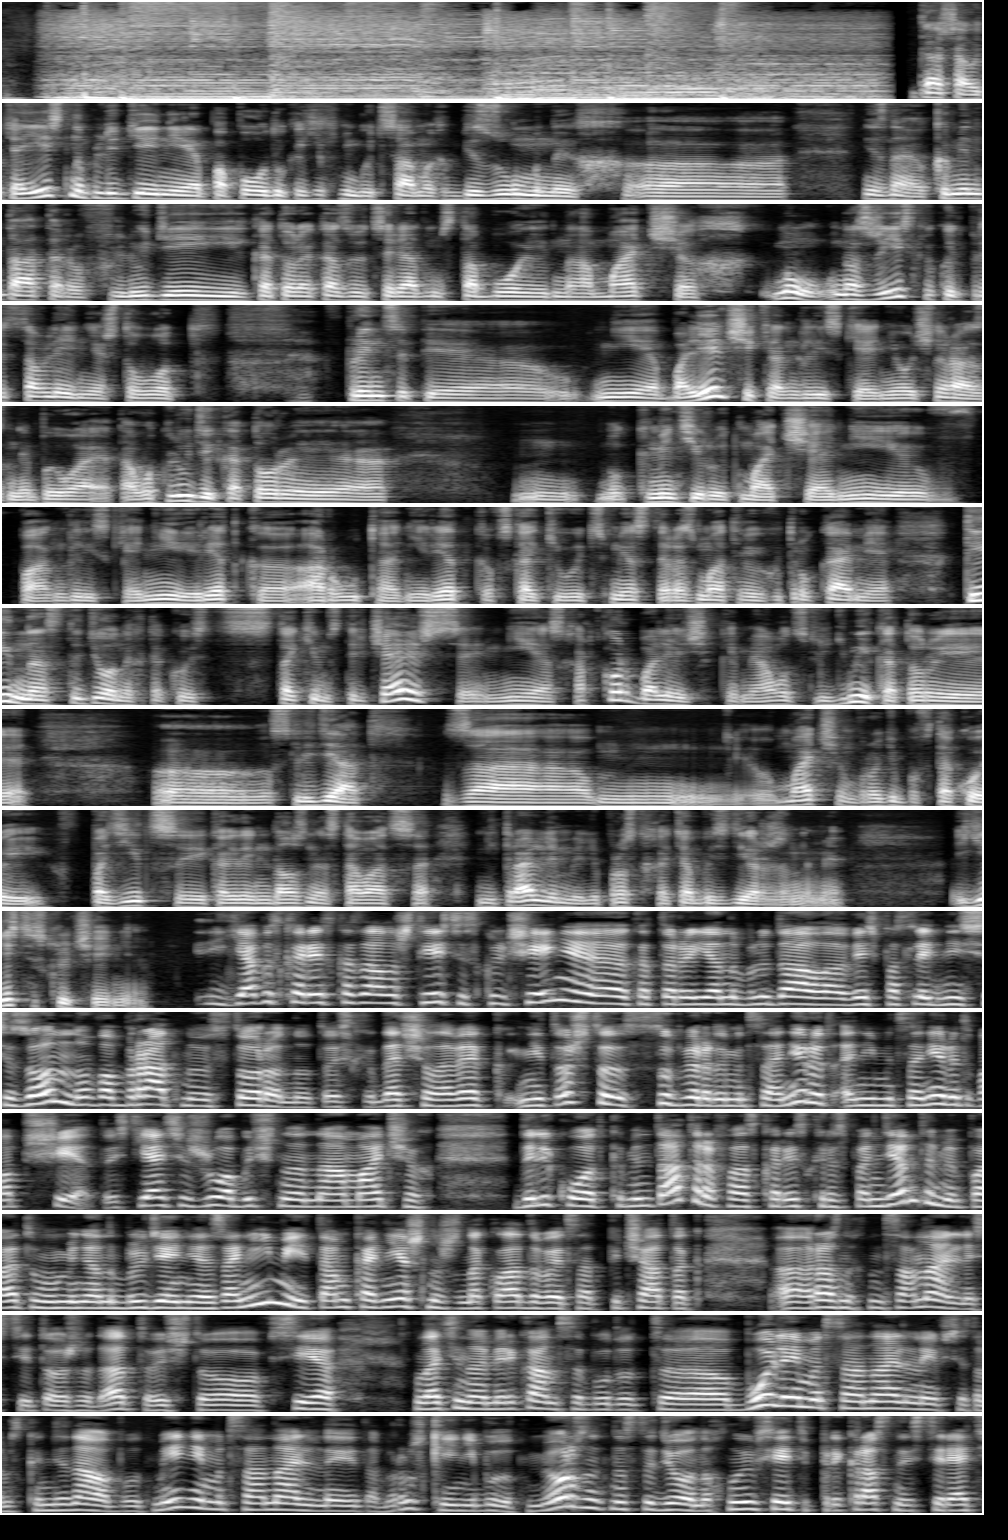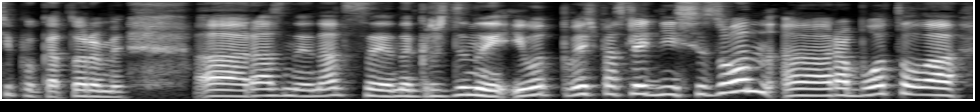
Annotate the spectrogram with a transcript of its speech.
Даша, а у тебя есть наблюдение по поводу каких-нибудь самых безумных, э, не знаю, комментаторов, людей, которые оказываются рядом с тобой на матчах? Ну, у нас же есть какое-то представление, что вот, в принципе, не болельщики английские, они очень разные бывают, а вот люди, которые ну, комментируют матчи, они по-английски, они редко орут, они редко вскакивают с места, разматывают руками. Ты на стадионах такой, с таким встречаешься, не с хардкор-болельщиками, а вот с людьми, которые э, следят за матчем вроде бы в такой в позиции, когда они должны оставаться нейтральными или просто хотя бы сдержанными. Есть исключения? Я бы скорее сказала, что есть исключения, которые я наблюдала весь последний сезон, но в обратную сторону. То есть, когда человек не то что супер эмоционирует, а не эмоционирует вообще. То есть, я сижу обычно на матчах далеко от комментаторов, а скорее с корреспондентами, поэтому у меня наблюдение за ними, и там, конечно же, накладывается отпечаток э, разных национальностей тоже, да, то есть, что все латиноамериканцы будут э, более эмоциональные, все там скандинавы будут менее эмоциональные, там русские не будут мерзнуть на стадионах, ну и все эти прекрасные стереотипы, которыми э, разные разные нации награждены. И вот весь последний сезон э, работала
